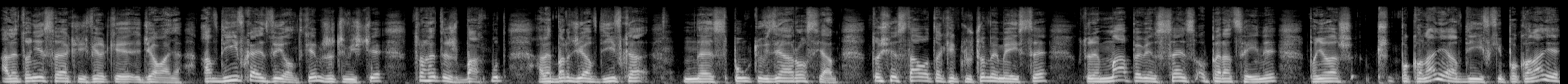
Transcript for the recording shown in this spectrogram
ale to nie są jakieś wielkie działania. Awdijiwka jest wyjątkiem, rzeczywiście, trochę też Bachmut, ale bardziej Awdijiwka z punktu widzenia Rosjan. To się stało takie kluczowe miejsce, które ma pewien sens operacyjny, ponieważ pokonanie Awdijiwki, pokonanie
